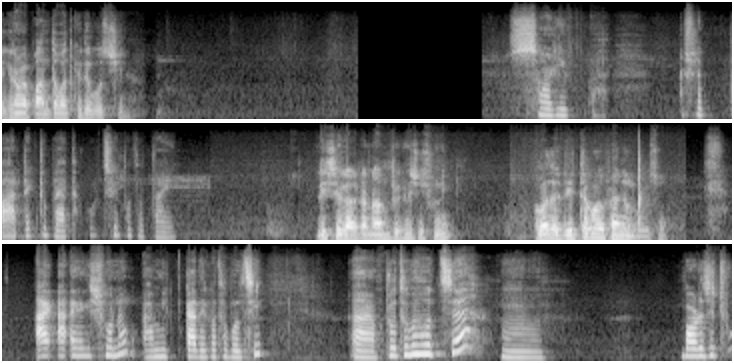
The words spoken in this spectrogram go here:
এখানে আমরা পান্তা ভাত খেতে বসছি না। সরি আসলে পাটা একটু ব্যথা করছিল তো তাই। লিস্টে কার কার নাম রেখেছো শুনি? আবার ডেটটা কবে ফাইনাল করেছ? আ- আ- আ- শোনো আমি কাদের কথা বলছি? আহ, প্রথমে হচ্ছে উম, বড় জেঠু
